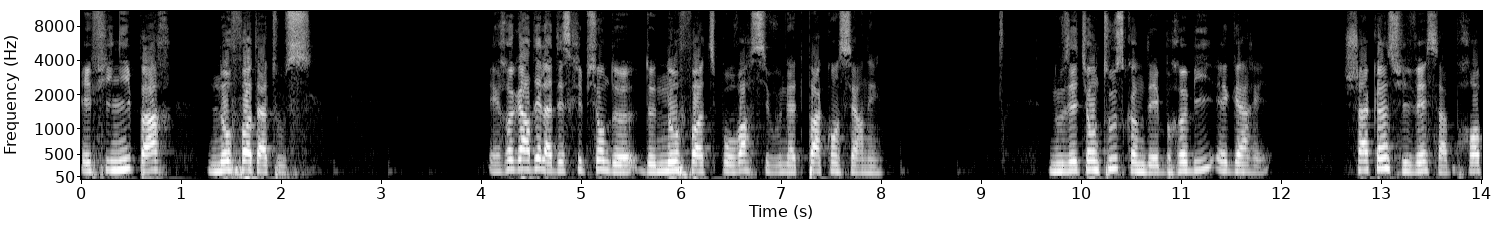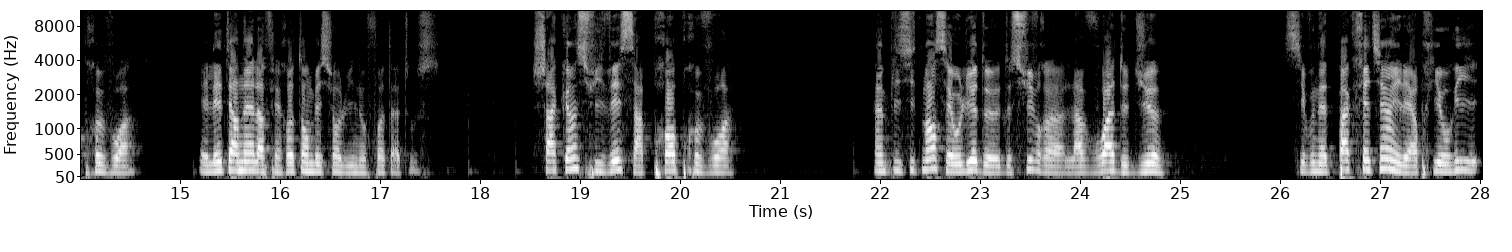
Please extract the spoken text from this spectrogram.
et finit par nos fautes à tous. Et regardez la description de, de nos fautes pour voir si vous n'êtes pas concernés. Nous étions tous comme des brebis égarées. Chacun suivait sa propre voie, et l'Éternel a fait retomber sur lui nos fautes à tous. Chacun suivait sa propre voie implicitement, c'est au lieu de, suivre la voie de Dieu. Si vous n'êtes pas chrétien, il est a priori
